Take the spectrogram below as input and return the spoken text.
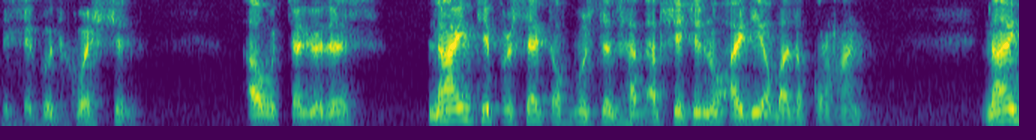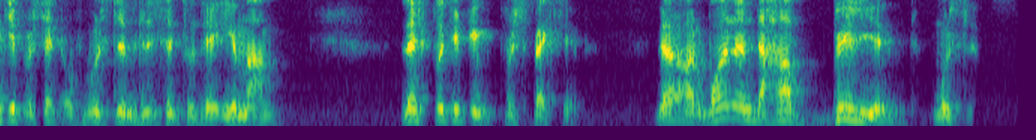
It's a good question. I would tell you this 90% of Muslims have absolutely no idea about the Quran. 90% of Muslims listen to the Imam. Let's put it in perspective. There are one and a half billion Muslims.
